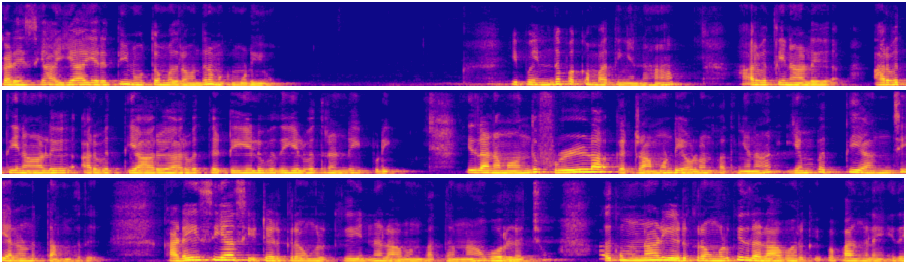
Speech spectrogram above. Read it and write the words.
கடைசியாக ஐயாயிரத்தி நூற்றம்பதில் வந்து நமக்கு முடியும். இப்போ இந்த பக்கம் பார்த்திங்கன்னா அறுபத்தி நாலு அறுபத்தி நாலு அறுபத்தி ஆறு அறுபத்தெட்டு எழுபது எழுபத்தி ரெண்டு இப்படி. இதில் நம்ம வந்து ஃபுல்லாக கட்டுற அமௌண்ட் எவ்வளோன்னு பார்த்தீங்கன்னா எண்பத்தி அஞ்சு எழுநூற்றம்பது கடைசியாக சீட்டு எடுக்கிறவங்களுக்கு என்ன லாபம்னு பார்த்தோம்னா ஒரு லட்சம். அதுக்கு முன்னாடி எடுக்கிறவங்களுக்கு இதில் லாபம் இருக்குது இப்போ பாருங்களேன் இது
